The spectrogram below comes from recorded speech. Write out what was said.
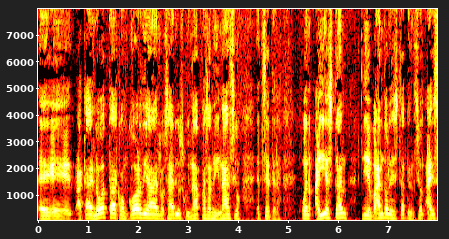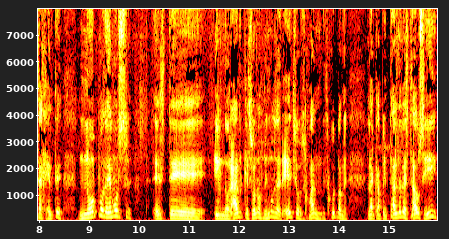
eh, acá en Lota, Concordia, Rosario, Cuinapa, San Ignacio, etcétera. Bueno, ahí están llevándoles esta atención a esa gente. No podemos este ignorar que son los mismos derechos, Juan, discúlpame. La capital del estado, sí,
